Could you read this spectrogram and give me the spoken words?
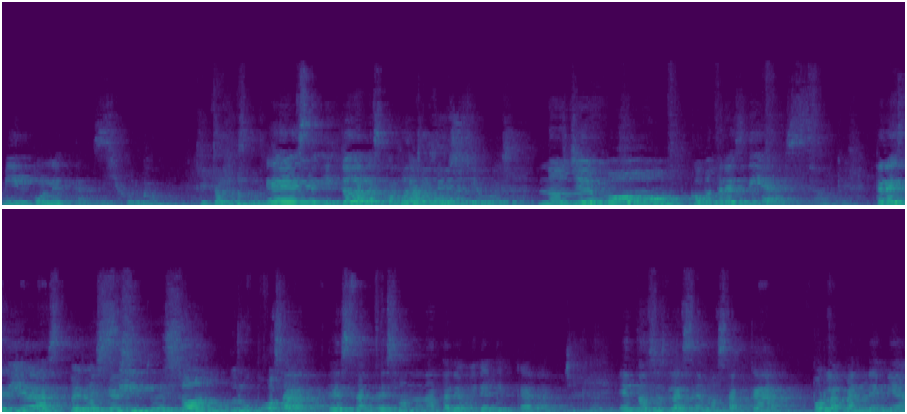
mil boletas. ¿Y, este, y todas las contamos. Nos llevó como tres días. Tres días, pero sí son grupos, o sea, es, es una tarea muy delicada. Entonces la hacemos acá. Por la pandemia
